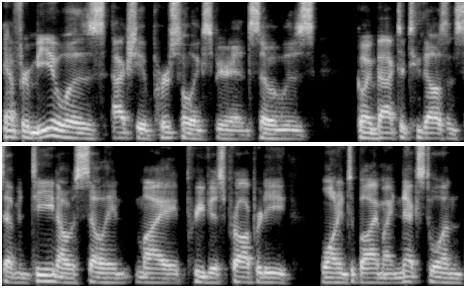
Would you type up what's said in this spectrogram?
Yeah, for me, it was actually a personal experience. So it was going back to 2017. I was selling my previous property, wanting to buy my next one,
